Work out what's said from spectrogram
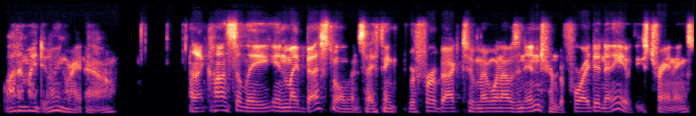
What am I doing right now? And I constantly, in my best moments, I think refer back to when I was an intern before I did any of these trainings.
